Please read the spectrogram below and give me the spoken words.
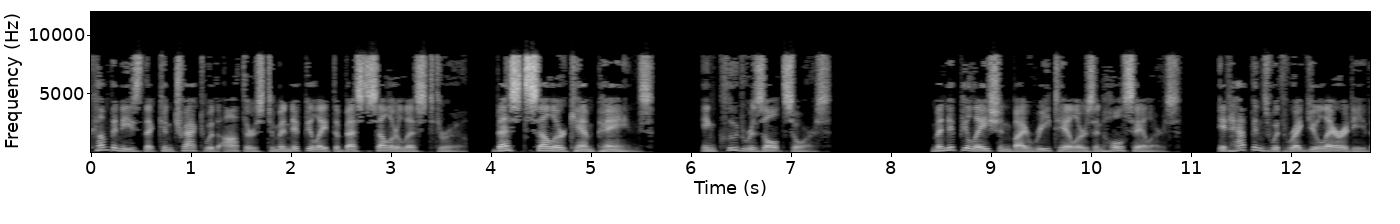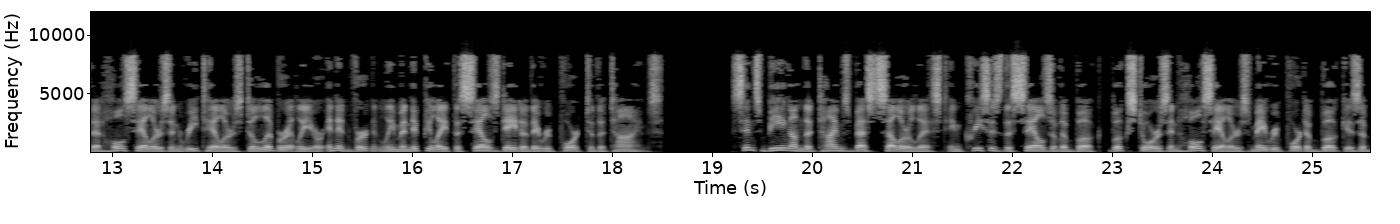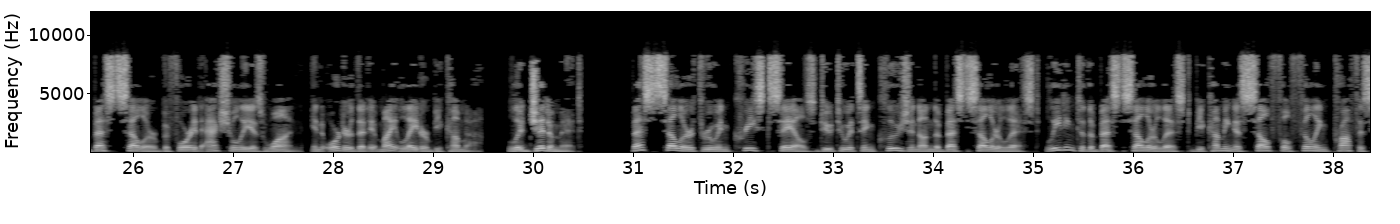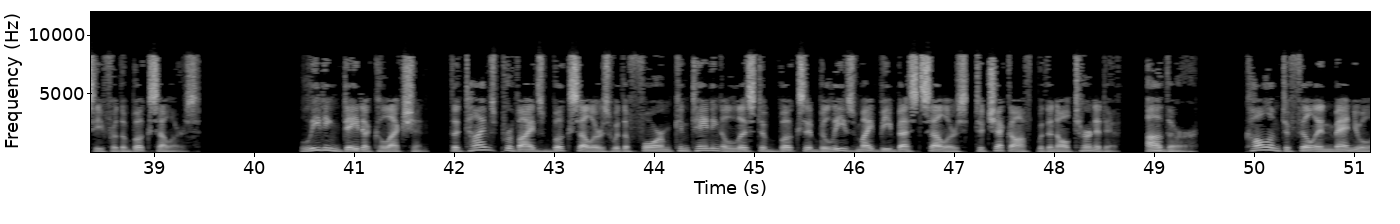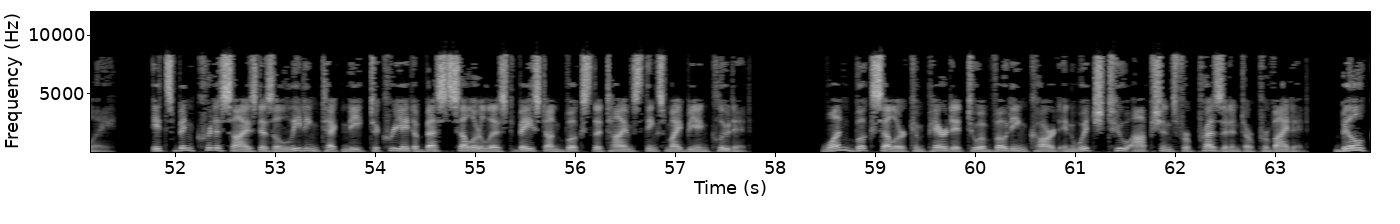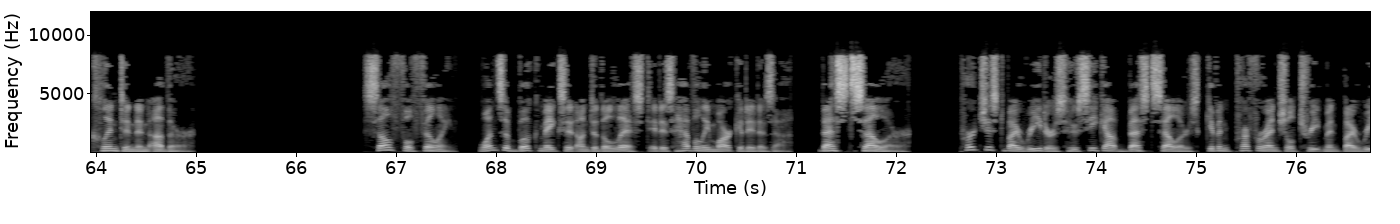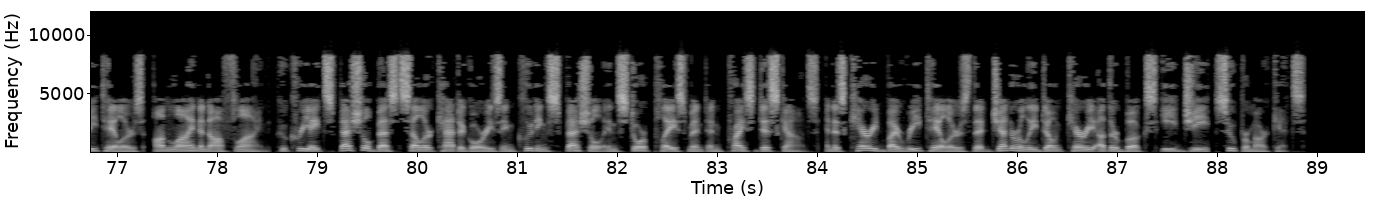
Companies that contract with authors to manipulate the bestseller list through bestseller campaigns include ResultSource. Manipulation by retailers and wholesalers it happens with regularity that wholesalers and retailers deliberately or inadvertently manipulate the sales data they report to the Times. Since being on the Times bestseller list increases the sales of a book, bookstores and wholesalers may report a book as a bestseller before it actually is one, in order that it might later become a «legitimate» bestseller through increased sales due to its inclusion on the bestseller list, leading to the bestseller list becoming a self-fulfilling prophecy for the booksellers. Leading data collection. The Times provides booksellers with a form containing a list of books it believes might be bestsellers, to check off, with an alternative other column to fill in manually. It's been criticized as a leading technique to create a bestseller list based on books the Times thinks might be included. One bookseller compared it to a voting card in which two options for president are provided, Bill Clinton and other. Self-fulfilling Once a book makes it onto the list it is heavily marketed as a «bestseller» Purchased by readers who seek out bestsellers, given preferential treatment by retailers, online and offline, who create special bestseller categories including special in-store placement and price discounts, and is carried by retailers that generally don't carry other books e.g., supermarkets.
